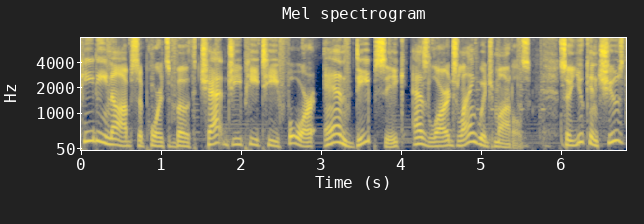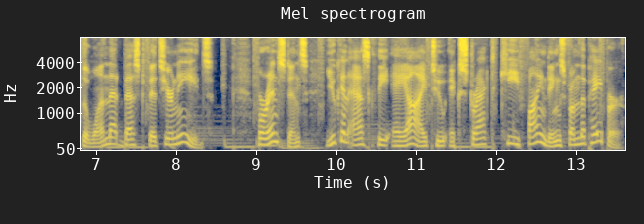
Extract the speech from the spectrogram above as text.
PDNob supports both ChatGPT-4 and DeepSeek as large language models, so you can choose the one that best fits your needs. For instance, you can ask the AI to extract key findings from the paper.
